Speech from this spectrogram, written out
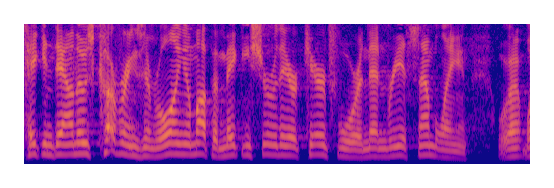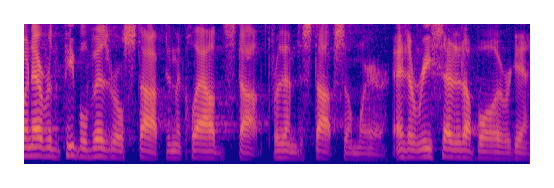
taking down those coverings and rolling them up and making sure they were cared for and then reassembling whenever the people of Israel stopped and the cloud stopped for them to stop somewhere and to reset it up all over again.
